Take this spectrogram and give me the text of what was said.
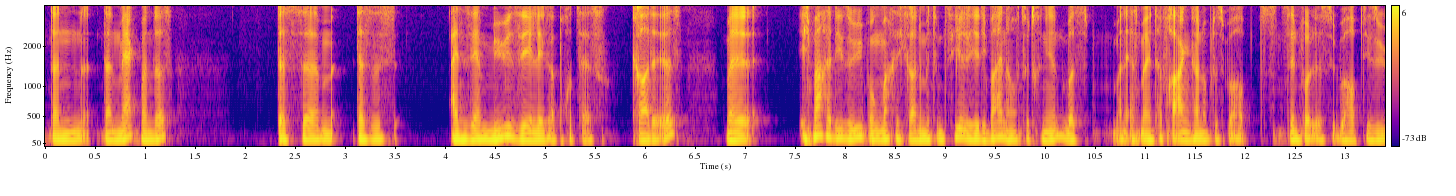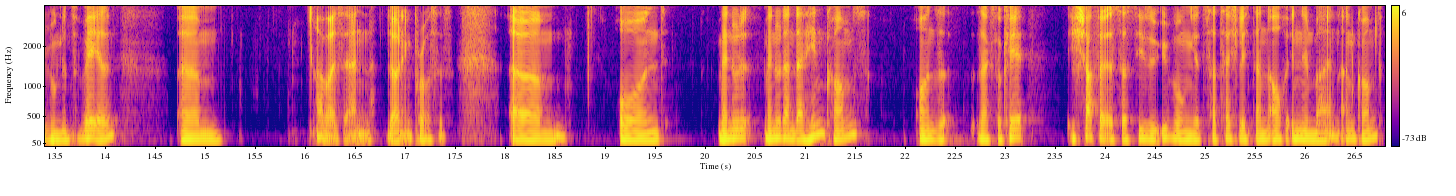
dann, dann merkt man das, dass, ähm, dass es ein sehr mühseliger Prozess gerade ist, weil ich mache diese Übung, mache ich gerade mit dem Ziel, hier die Beine aufzutrainieren, was man erstmal hinterfragen kann, ob das überhaupt sinnvoll ist, überhaupt diese Übung dann zu wählen. Ähm, Aber es ist ja ein Learning Process. Ähm, und wenn du, wenn du dann dahin kommst und sagst, okay, ich schaffe es, dass diese Übung jetzt tatsächlich dann auch in den Beinen ankommt,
